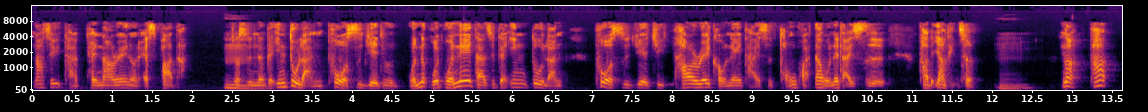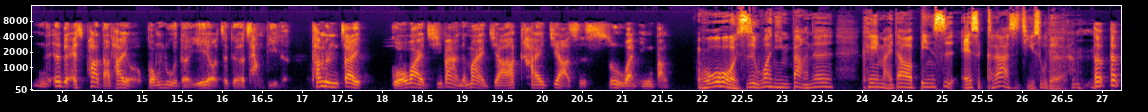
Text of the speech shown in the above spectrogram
那是一台 Panarino Espada，嗯，就是那个印度兰破世界就我那我我那一台是跟印度兰破世界纪 Harareco 那一台是同款，但我那台是。它的样品车，嗯，那它那个 Espada 他有公路的，也有这个场地的。他们在国外西班牙的卖家开价是十五万英镑，哦，十五万英镑，那可以买到宾士 S Class 级数的。但但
